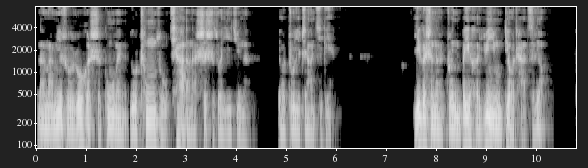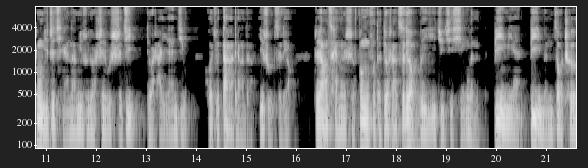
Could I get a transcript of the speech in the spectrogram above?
那么，秘书如何使公文有充足恰当的事实做依据呢？要注意这样几点：一个是呢，准备和运用调查资料。动笔之前呢，秘书要深入实际调查研究，获取大量的艺术资料。这样才能使丰富的调查资料为依据去行文，避免闭门造车、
